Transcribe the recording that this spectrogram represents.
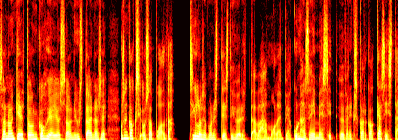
Sanoinkin, että on kohuja, jossa on just aina se usein kaksi osapuolta. Silloin se monesti tietysti hyödyttää vähän molempia, kunhan se ei mene sitten överiksi karkaa käsistä.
